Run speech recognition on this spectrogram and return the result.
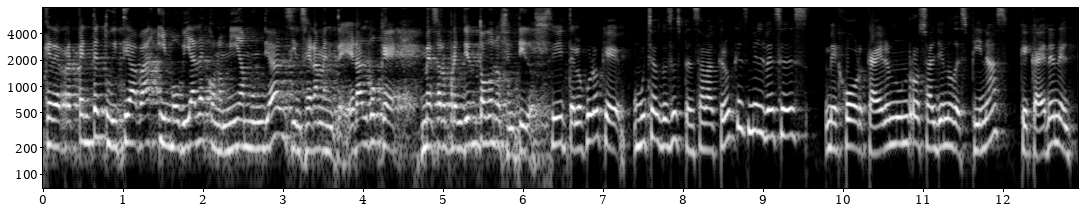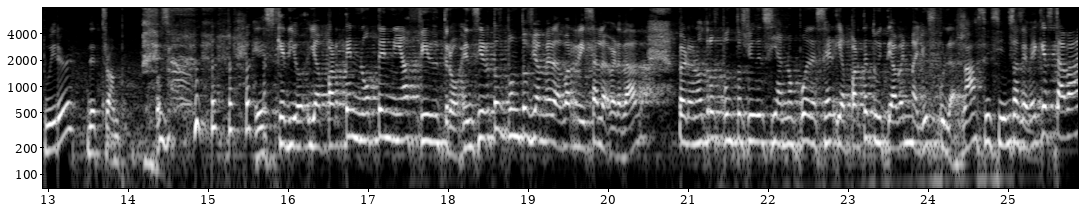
que de repente tuiteaba y movía la economía mundial, sinceramente. Era algo que me sorprendió en todos los sentidos. Sí, te lo juro que muchas veces pensaba, creo que es mil veces mejor caer en un rosal lleno de espinas que caer en el Twitter de Trump. es que Dios, y aparte no tenía filtro. En ciertos puntos ya me daba risa, la verdad, pero en otros puntos yo decía, no puede ser, y aparte tuiteaba en mayúsculas. Ah, sí, sí. O sea, se ve que estaba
